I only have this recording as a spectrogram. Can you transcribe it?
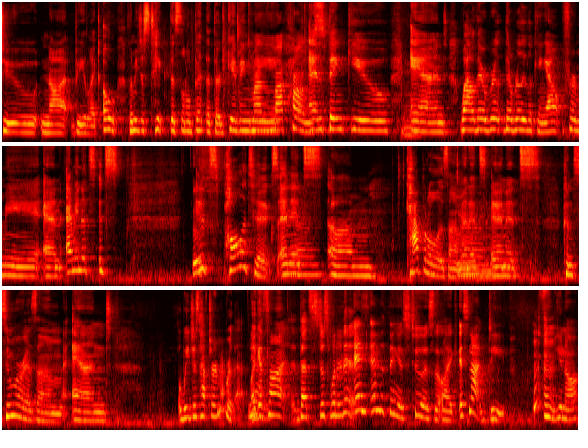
to not be like, oh, let me just take this little bit that they're giving My- me my crumbs. and thank you and wow they're re- they're really looking out for me and I mean it's it's it's politics and Yeah. it's um, capitalism and it's and it's consumerism and we just have to remember that like Yeah. it's not that's just what it is And and the thing is too is that like it's not deep. You know,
